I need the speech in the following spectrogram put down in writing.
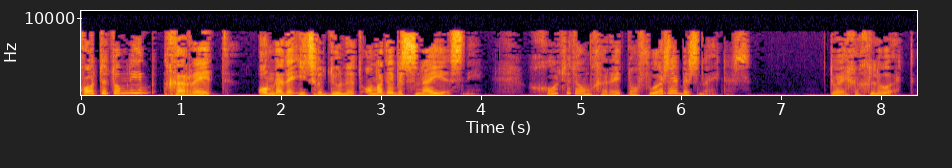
God het hom nie gered omdat hy iets gedoen het, omdat hy besny is nie. God het hom gered nog voor sy besnydenis, toe hy geglo het.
